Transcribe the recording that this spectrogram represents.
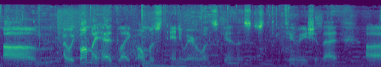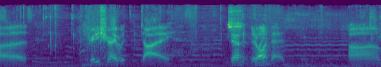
Um, I would bump my head like almost anywhere. Once again, that's just a continuation of that. Uh, pretty sure I would die. Yeah, Something go like on. that. Um,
